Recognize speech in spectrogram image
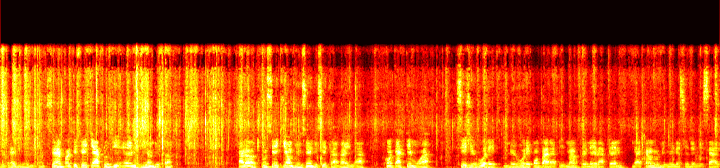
De vrais billets dedans. C'est un portefeuille qui a produit un million de francs. Alors, tous ceux qui ont besoin de ce travail-là, contactez-moi Si je ne vous réponds pas rapidement, prenez la peine d'attendre de me laisser des messages.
